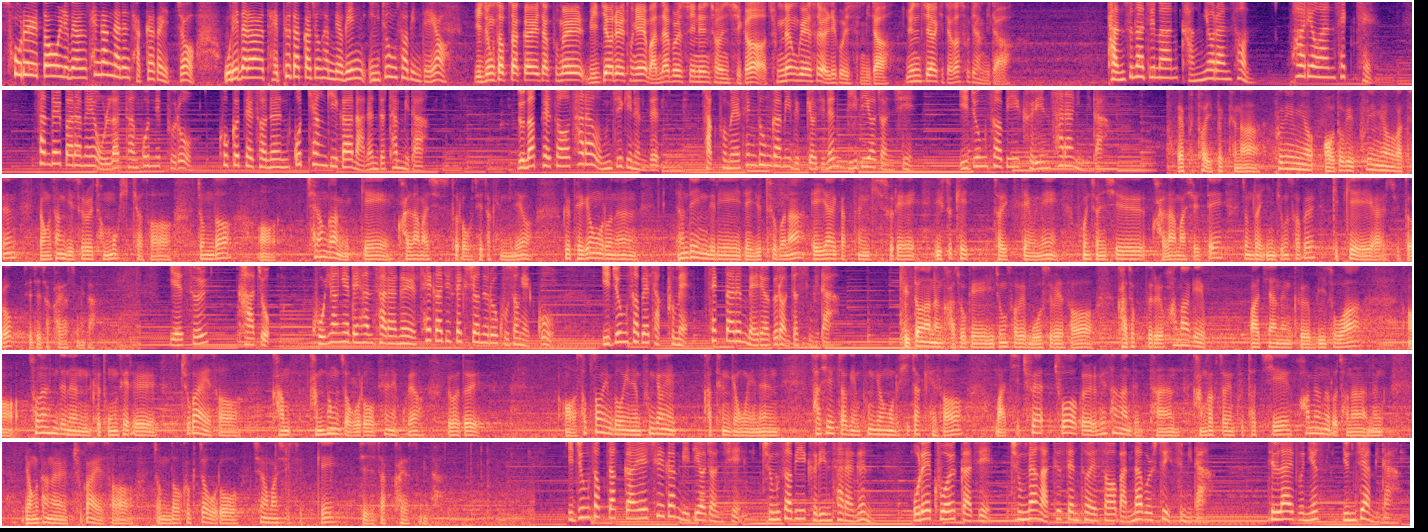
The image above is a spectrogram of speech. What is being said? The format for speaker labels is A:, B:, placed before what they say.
A: 소를 떠올리면 생각나는 작가가 있죠. 우리나라 대표 작가 중 한 명인 이중섭인데요.
B: 이중섭 작가의 작품을 미디어를 통해 만나볼 수 있는 전시가 중랑구에서 열리고 있습니다. 윤지아 기자가 소개합니다.
C: 단순하지만 강렬한 선, 화려한 색채. 산들바람에 올라탄 꽃잎으로 코끝에서는 꽃향기가 나는 듯합니다. 눈앞에서 살아 움직이는 듯 작품의 생동감이 느껴지는 미디어 전시. 이중섭이 그린 사랑입니다.
D: 애프터 이펙트나 프리미어, 어도비 프리미어 같은 영상 기술을 접목시켜서 좀더 어, 체험감 있게 관람하실 수 있도록 제작했는데요. 그 배경으로는 현대인들이 이제 유튜브나 AR 같은 기술에 익숙해져 있기 때문에 본 전시를 관람하실 때 좀더 임중섭을 깊게 이해할 수 있도록 재제작하였습니다.
C: 예술, 가족, 고향에 대한 사랑을 세 가지 섹션으로 구성했고 이중섭의 작품에 색다른 매력을 얹었습니다.
D: 길 떠나는 가족의 이중섭의 모습에서 가족들을 환하게 맞이하는 그 미소와 어, 손을 흔드는 그 동세를 추가해서 감, 감성적으로 표현했고요. 그리고 또 어, 섭섭해 보이는 풍경 같은 경우에는 사실적인 풍경으로 시작해서 마치 추, 추억을 회상한 듯한 감각적인 붓터치 화면으로 전환하는 영상을 추가해서 좀 더 극적으로 체험하실 수 있게 제작하였습니다.
C: 이중섭 작가의 실감 미디어 전시 중섭이 그린 사랑은 올해 9월까지 중랑 아트센터에서 만나볼 수 있습니다. 딜라이브 뉴스 윤지아입니다.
